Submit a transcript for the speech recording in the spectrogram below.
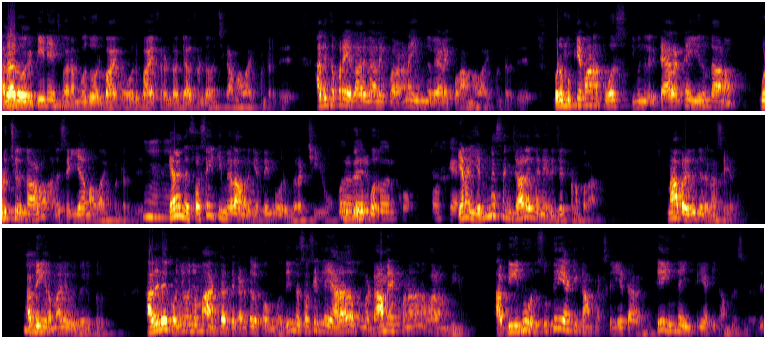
அதாவது ஒரு டீனேஜ் வரும்போது ஒரு பாய் ஒரு பாய் ஃப்ரெண்டோ கேர்ள் ஃப்ரெண்டோ வச்சுக்காம அவாய்ட் பண்ணுறது அதுக்கப்புறம் எல்லாரும் வேலைக்கு போகிறாங்கன்னா இவங்க வேலைக்கு போகாமல் அவாய்ட் பண்ணுறது ஒரு முக்கியமான கோர்ஸ் இவங்களுக்கு டேலண்ட்டே இருந்தாலும் பிடிச்சிருந்தாலும் அதை செய்யாமல் அவாய்ட் ம். ஏன்னா இந்த சொசைட்டி மேலே அவங்களுக்கு எப்பயுமே ஒரு மிரட்சியும் ஒரு வெறுப்பு இருக்கும். ஏன்னா என்ன செஞ்சாலும் என்னை ரிஜெக்ட் பண்ண போகிறாங்க நான் அப்புறம் எதுக்கு இதெல்லாம் செய்யணும்? அப்படிங்கிற மாதிரி ஒரு வெறுப்பு இருக்கும். அதுவே கொஞ்சம் கொஞ்சமா அடுத்தடுத்த இடத்துல போகும்போது இந்த சொசைட்டில யாராவது ஒருத்தவங்க டாமினேட் பண்ணாதான் நான் வாழ முடியும். அப்படின்னு ஒரு சுப்பீரியாரிட்டி காம்ப்ளெக்ஸ் கிரியேட் ஆகிறதுக்கு இந்த இன்ஃபீரியாரிட்டி காம்ப்ளெக்ஸ்ங்கிறது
